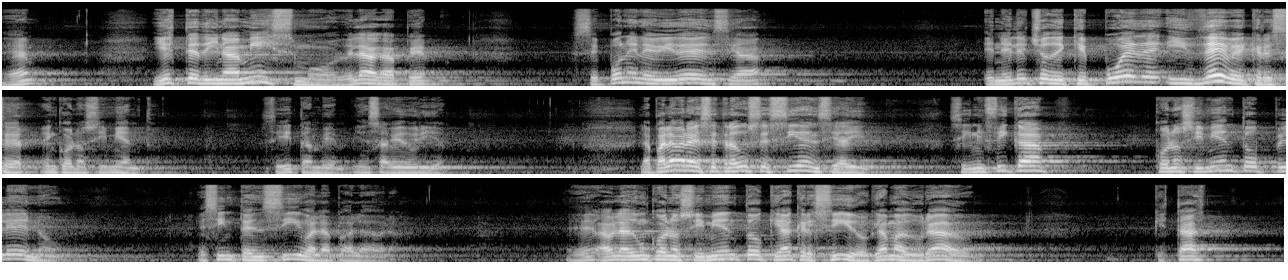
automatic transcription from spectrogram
¿eh? Y este dinamismo del ágape se pone en evidencia en el hecho de que puede y debe crecer en conocimiento. ¿sí? También, y en sabiduría. La palabra que se traduce ciencia ahí significa conocimiento pleno. Es intensiva la palabra. ¿eh? Habla de un conocimiento que ha crecido, que ha madurado, que está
